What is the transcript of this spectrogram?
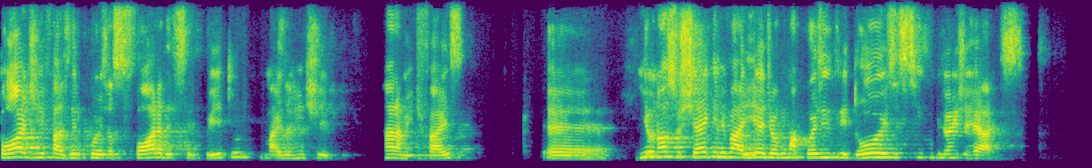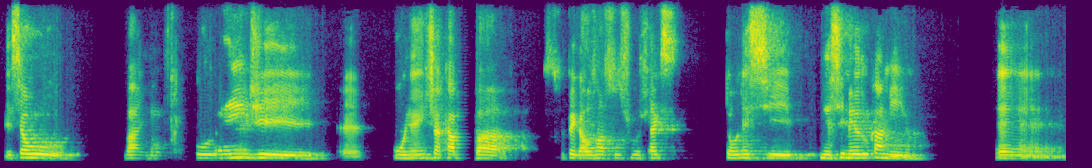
pode fazer coisas fora desse circuito, mas a gente raramente faz. É, e o nosso cheque ele varia de alguma coisa entre 2 e 5 milhões de reais. Esse é o, vai, o range é, onde a gente acaba se pegar os nossos últimos cheques, estão nesse, nesse meio do caminho. É...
